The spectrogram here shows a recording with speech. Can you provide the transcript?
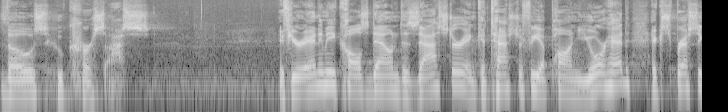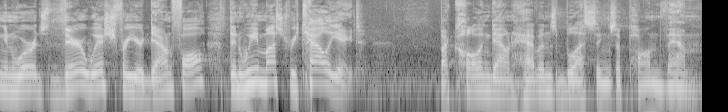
those who curse us. If your enemy calls down disaster and catastrophe upon your head, expressing in words their wish for your downfall, then we must retaliate by calling down heaven's blessings upon them,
